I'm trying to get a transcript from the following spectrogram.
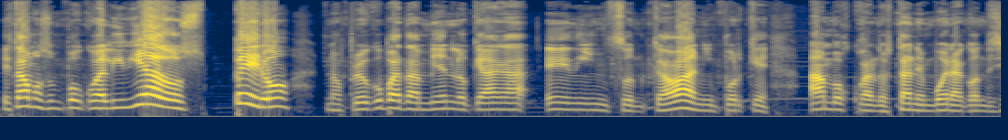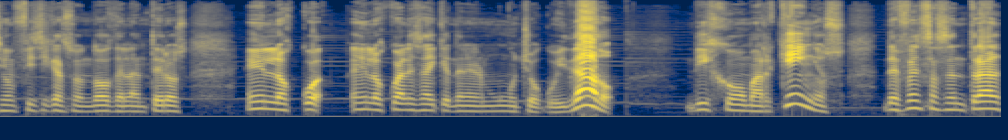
estamos un poco aliviados, pero nos preocupa también lo que haga Edinson Cavani, porque ambos cuando están en buena condición física son dos delanteros en los, cuales hay que tener mucho cuidado. Dijo Marquinhos, defensa central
